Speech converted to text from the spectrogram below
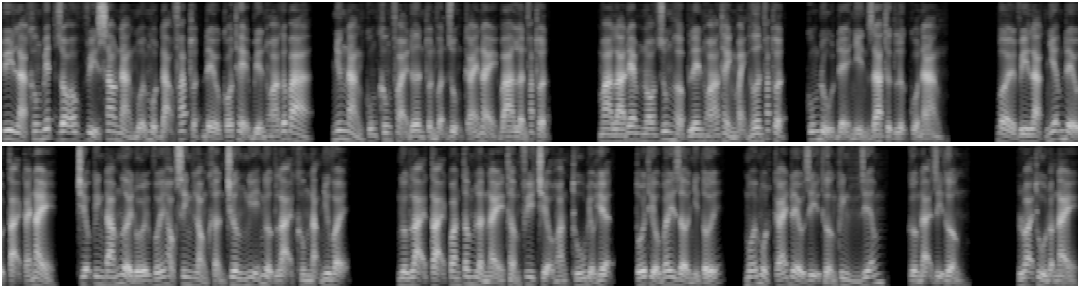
Tuy là không biết rõ vì sao nàng mỗi một đạo pháp thuật đều có thể biến hóa gấp ba, nhưng nàng cũng không phải đơn thuần vận dụng cái này ba lần pháp thuật, mà là đem nó dung hợp lên hóa thành mạnh hơn pháp thuật, cũng đủ để nhìn ra thực lực của nàng bởi vì lạc nhiễm đều tại cái này, triệu kinh đám người đối với học sinh lòng khẩn trương nghĩ ngược lại không nặng như vậy. Ngược lại tại quan tâm lần này thẩm phi triệu hoán thú biểu hiện, tối thiểu bây giờ nhìn tới, mỗi một cái đều dị thường kinh diễm, cường đại dị thường. Loại thủ đoạn này,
